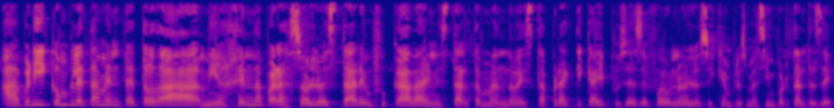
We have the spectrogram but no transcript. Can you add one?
abrí completamente toda mi agenda para solo estar enfocada en estar tomando esta práctica y pues ese fue uno de los ejemplos más importantes de,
